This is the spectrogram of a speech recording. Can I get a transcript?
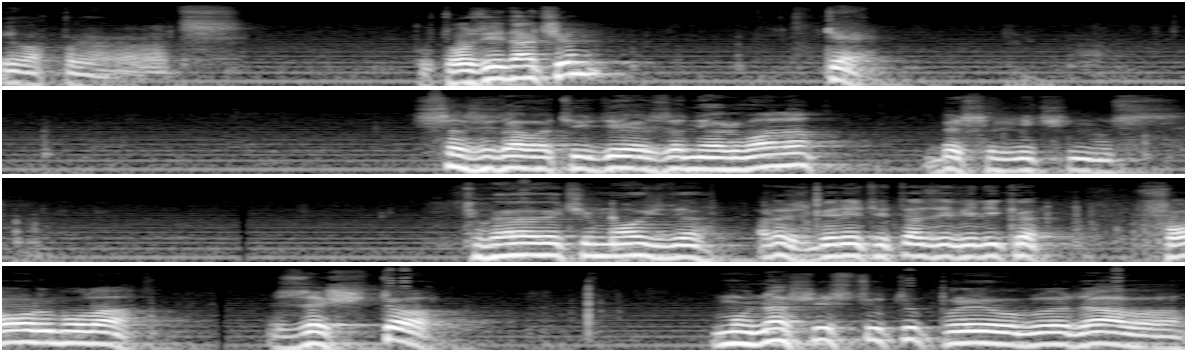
и в природата. По този начин те създават идея за нирвана без личност. Тогава вече може да разберете тази велика формула защо монашеството преобладава.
